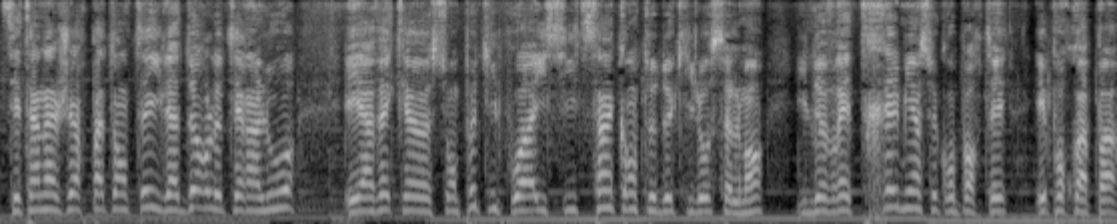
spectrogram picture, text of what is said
C'est un nageur patenté. Il adore le terrain lourd. Et avec euh, son petit poids ici, 52 kilos seulement, il devrait très bien se comporter. Et pourquoi pas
